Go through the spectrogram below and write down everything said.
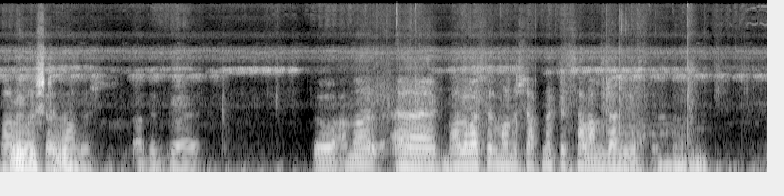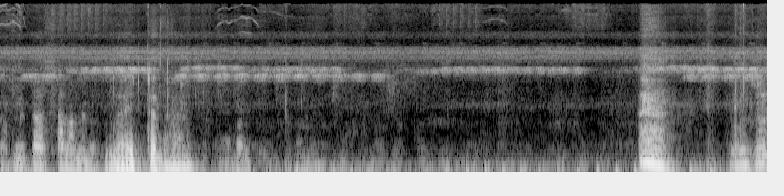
ভালোবাসার মানুষ তাদের দোয়ায়। তো আমার আহ, ভালোবাসার মানুষ আপনাকে সালাম জানিয়েছে। লাইটটা ধরেন। হুজুর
